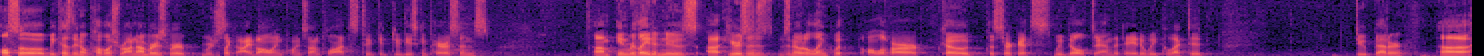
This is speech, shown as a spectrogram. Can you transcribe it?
Also, because they don't publish raw numbers, we're, we're just like eyeballing points on plots to do these comparisons. Um, in related news, uh, here's a Zenodo link with all of our code, the circuits we built, and the data we collected. Do better. Uh,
